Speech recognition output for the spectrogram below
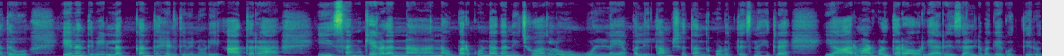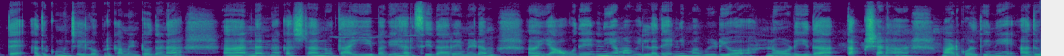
ಅದು ಏನಂತೀವಿ? ಲಕ್ ಅಂತ ಹೇಳ್ತೀವಿ ನೋಡಿ, ಆ ಥರ ಈ ಸಂಖ್ಯೆಗಳನ್ನು ನಾವು ಬರ್ಕೊಂಡಾಗ ನಿಜವಾಗ್ಲೂ ಒಳ್ಳೆಯ ಫಲಿತಾಂಶ ತಂದುಕೊಡುತ್ತೆ ಸ್ನೇಹಿತರೆ. ಯಾರು ಮಾಡ್ಕೊಳ್ತಾರೋ ಅವ್ರಿಗೆ ಆ ರಿಸಲ್ಟ್ ಬಗ್ಗೆ ಗೊತ್ತಿರುತ್ತೆ. ಅದಕ್ಕೂ ಮುಂಚೆ ಇಲ್ಲೊಬ್ರು ಕಮೆಂಟ್ ಓದೋಣ. ನನ್ನ ಕಷ್ಟನೂ ತಾಯಿ ಬಗೆಹರಿಸಿದ್ದಾರೆ ಮೇಡಮ್ ಯಾವುದೇ ನಿಯಮವಿಲ್ಲದೆ ನಿಮ್ಮ ವಿಡಿಯೋ ನೋಡಿದ ತಕ್ಷಣ ಮಾಡ್ಕೊಳ್ತೀನಿ. ಅದು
